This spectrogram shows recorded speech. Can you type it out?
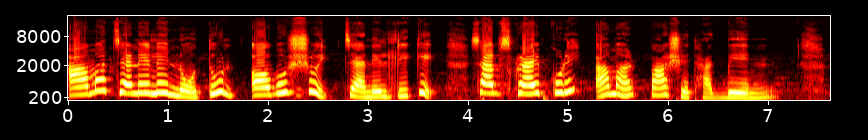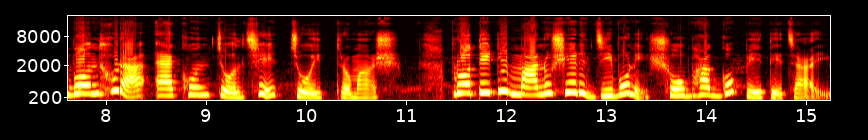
আমার চ্যানেলে নতুন, অবশ্যই চ্যানেলটিকে সাবস্ক্রাইব করে আমার পাশে থাকবেন। বন্ধুরা, এখন চলছে চৈত্র মাস। প্রতিটি মানুষের জীবনে সৌভাগ্য পেতে চায়।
